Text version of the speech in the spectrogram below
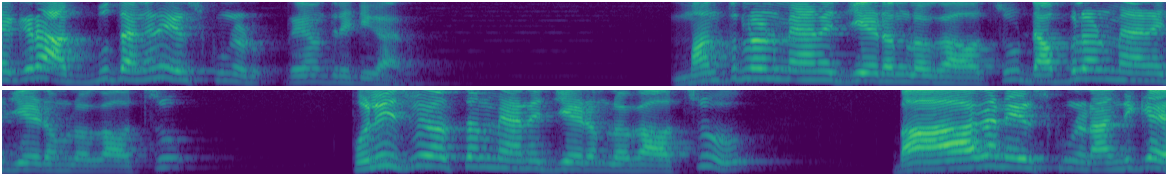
దగ్గర అద్భుతంగా నేర్చుకున్నాడు రేవంత్ రెడ్డి గారు. మంత్రులను మేనేజ్ చేయడంలో కావచ్చు డబ్బులను మేనేజ్ చేయడంలో కావచ్చు పోలీస్ వ్యవస్థను మేనేజ్ చేయడంలో కావచ్చు బాగా నేర్చుకున్నాడు. అందుకే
